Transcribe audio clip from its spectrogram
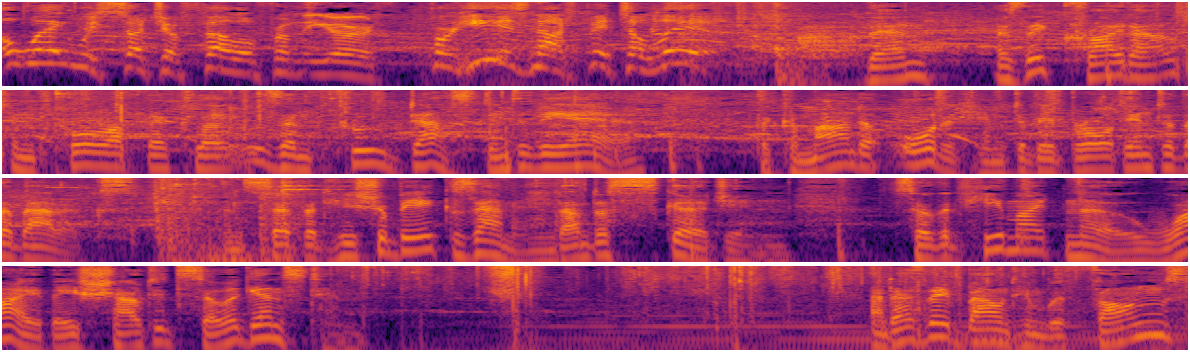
Away with such a fellow from the earth, for he is not fit to live. Then, as they cried out and tore off their clothes and threw dust into the air, the commander ordered him to be brought into the barracks, and said that he should be examined under scourging, so that he might know why they shouted so against him. And as they bound him with thongs,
